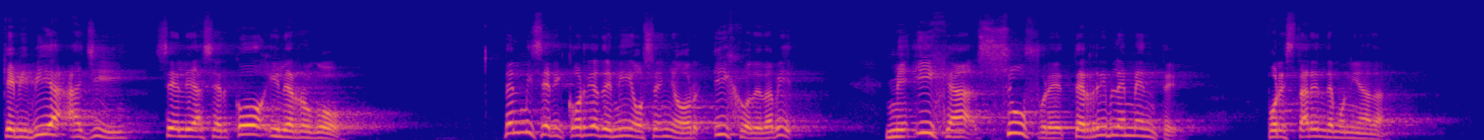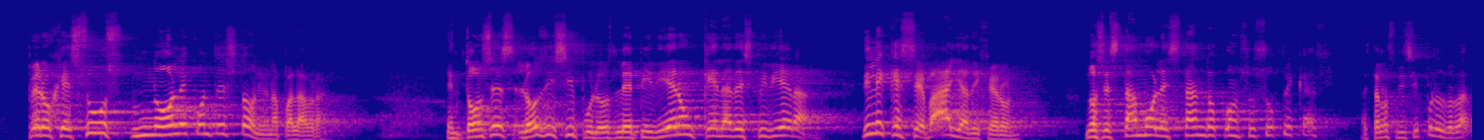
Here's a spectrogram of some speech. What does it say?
que vivía allí, se le acercó y le rogó, Ten misericordia de mí, oh Señor, hijo de David. Mi hija sufre terriblemente por estar endemoniada. Pero Jesús no le contestó ni una palabra. Entonces los discípulos le pidieron que la despidiera. Dile que se vaya, dijeron. Nos está molestando con sus súplicas. Ahí están los discípulos, ¿verdad?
